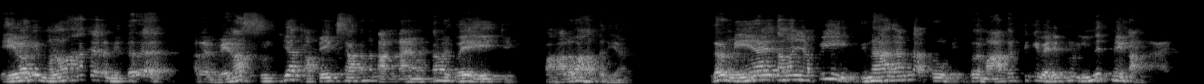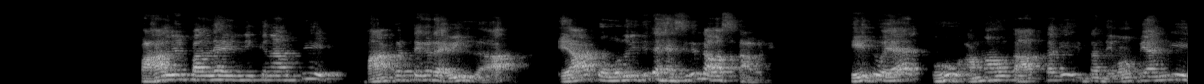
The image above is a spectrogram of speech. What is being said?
ඒ වගේ මොනවා හරි අර නිතර අර වෙනස් රුචියක් අපේක්ෂා කරන කණ්ඩායමක් තමයි ඔය ඒජ් එක 15 40ක්. ඒතර මේ අය තමයි අපි දිනා ගන්න ඕනේ. මොකද මාකට් එකේ වැඩිපුර ඉන්නේ මේ කණ්ඩායම. 15 වෙනි පල්ලෙහා ඉන්න එක්කෙනාට මාකට් එකට ඇවිල්ලා එයාට ඕන විදිහට හැසිරෙන්න අවස්ථාවක් හේතුව එයා ඔහු අම්මා හෝ තාත්තගේ නැත්නම් දෙමව්පියන්ගේ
